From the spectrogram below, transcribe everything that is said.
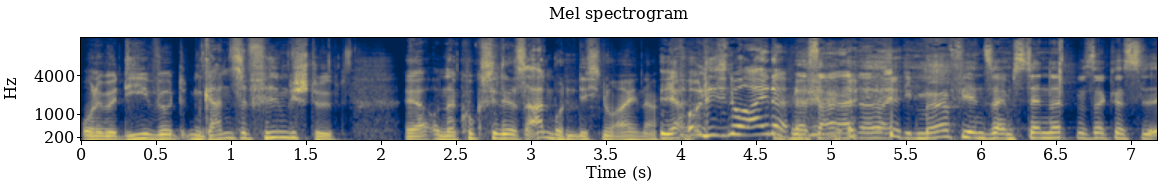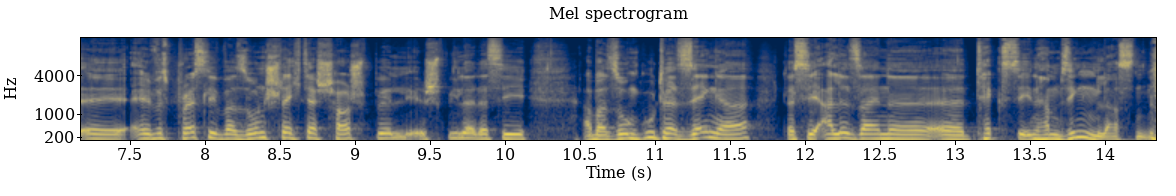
Und über die wird ein ganzer Film gestülpt. Ja, und dann guckst du dir das an. Und nicht nur einer. ja, und nicht nur einer. Das hat Eddie Murphy in seinem Stand-up gesagt, dass äh, Elvis Presley war so ein schlechter Schauspieler, dass sie, aber so ein guter Sänger, dass sie alle seine äh, Texte ihn haben singen lassen.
